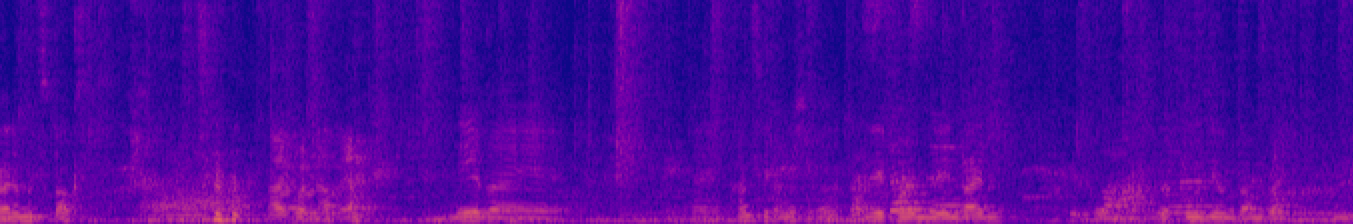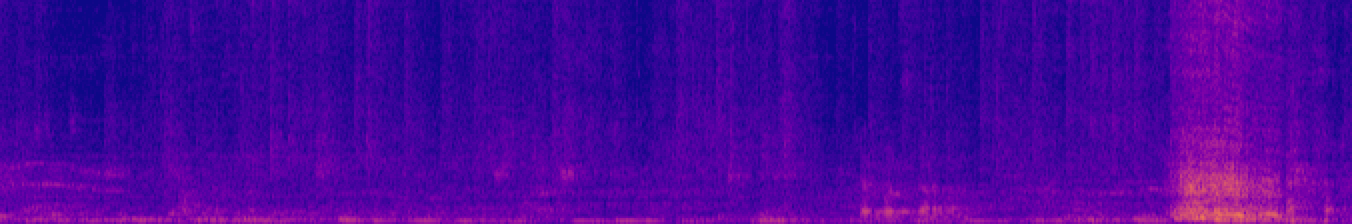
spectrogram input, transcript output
Tournament Stocks. Na, ich wollte ihn abwehren. Nee, bei. Bei Konzi doch nicht, oder? Nee, von den beiden. Von The Fusi und Downgrade. Ich hab wollte es dran haben.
